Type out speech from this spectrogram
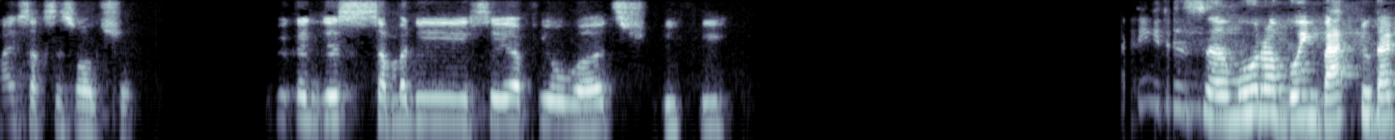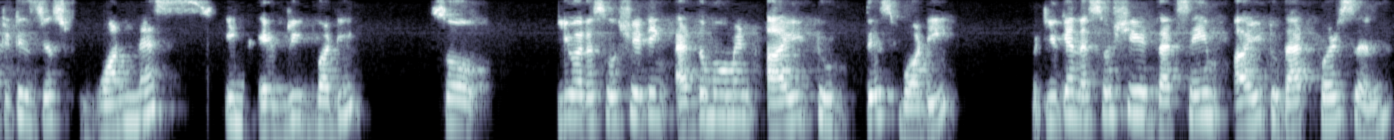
my success also? If you can just somebody say a few words briefly. I think it is uh, more of going back to that. It is just oneness in everybody. So you are associating at the moment I to this body, but you can associate that same I to that person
